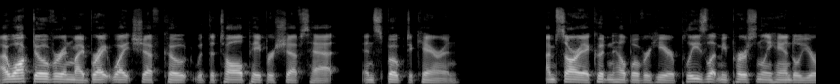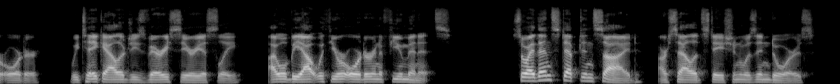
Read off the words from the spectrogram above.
I walked over in my bright white chef coat with the tall paper chef's hat and spoke to Karen. I'm sorry I couldn't help over here. Please let me personally handle your order. We take allergies very seriously. I will be out with your order in a few minutes. So I then stepped inside. Our salad station was indoors.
